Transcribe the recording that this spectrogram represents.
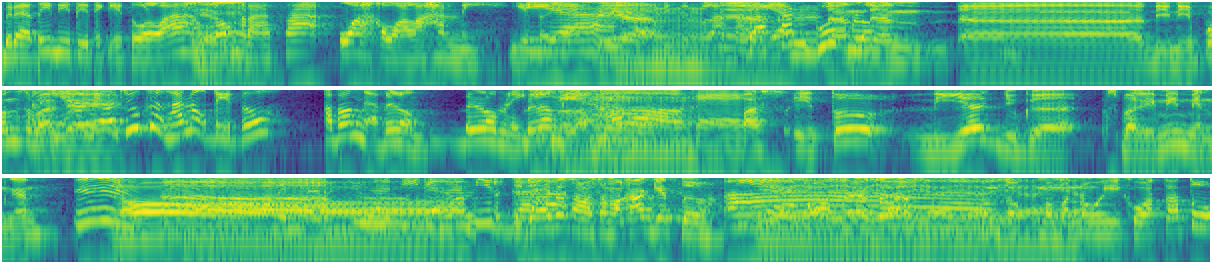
Berarti di titik itulah Iya. lo ngerasa wah kewalahan nih gitu Iya. ya. Iya. Di situlah Iya. kalian. Bahkan gue dan belum dan eh, Dini pun lagi sebagai hamil juga kan waktu itu? Apa enggak belum? belum lagi. Belum ya. Belum, Oh, Oke. pas itu dia juga sebagai mimin kan. Oh. Bener juga. Jadi Mirza. Jadi kita sama-sama kaget tuh. Iya, iya, oh ternyata iya, iya, iya, untuk iya, iya. memenuhi kuota tuh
